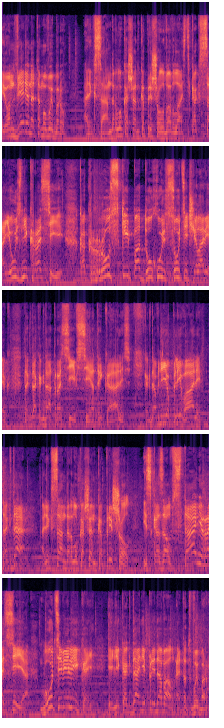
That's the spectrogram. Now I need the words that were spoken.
и он верен этому выбору. Александр Лукашенко пришел во власть как союзник России, как русский по духу и сути человек. Тогда, когда от России все отрекались, когда в нее плевали, тогда Александр Лукашенко пришел и сказал «Встань, Россия, будь великой!» и никогда не предавал этот выбор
